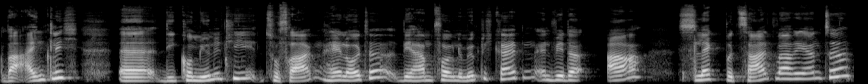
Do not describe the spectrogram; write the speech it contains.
war eigentlich äh, die Community zu fragen, hey Leute, wir haben folgende Möglichkeiten. Entweder A, Slack bezahlt Variante,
